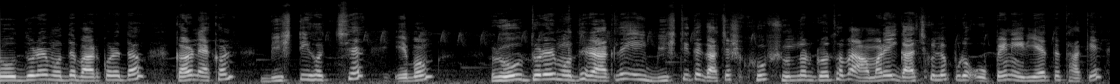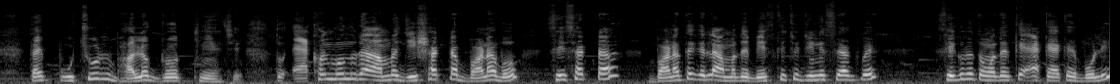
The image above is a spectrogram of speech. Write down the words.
রৌদ্রের মধ্যে বার করে দাও। কারণ এখন বৃষ্টি হচ্ছে এবং রৌদ্রের মধ্যে রাখলে এই বৃষ্টিতে গাছের খুব সুন্দর গ্রোথ হবে। আমার এই গাছগুলো পুরো ওপেন এরিয়াতে থাকে, তাই প্রচুর ভালো গ্রোথ নিয়েছে। তো এখন বন্ধুরা আমরা যে সারটা বানাবো, সেই সারটা বানাতে গেলে আমাদের বেশ কিছু জিনিস লাগবে। সেগুলো তোমাদেরকে একে একে বলি।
